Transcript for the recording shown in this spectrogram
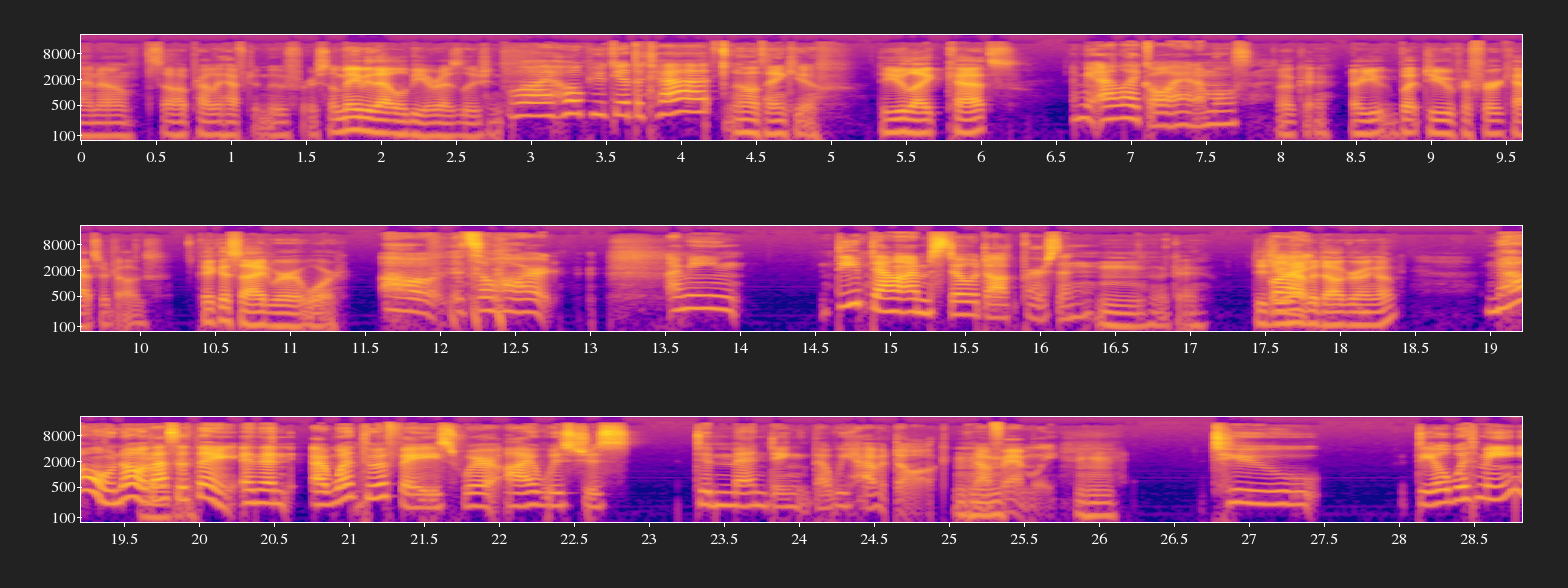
I know. So I'll probably have to move first. So maybe that will be a resolution. Well, I hope you get the cat. Oh, thank you. Do you like cats? I mean, I like all animals. Okay. Are you? But do you prefer cats or dogs? Pick a side. We're at war. Oh, it's so hard. I mean, deep down, I'm still a dog person. Mm, okay. Did you have But- a dog growing up? No, no, Oh, that's the okay. thing. And then I went through a phase where I was just demanding that we have a dog in our Mhm. family Mm-hmm. to deal with me.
